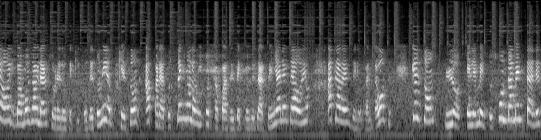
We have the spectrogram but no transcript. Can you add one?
de hoy vamos a hablar sobre los equipos de sonido, que son aparatos tecnológicos capaces de procesar señales de audio a través de los altavoces, que son los elementos fundamentales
